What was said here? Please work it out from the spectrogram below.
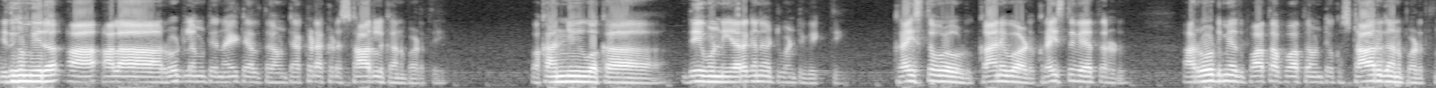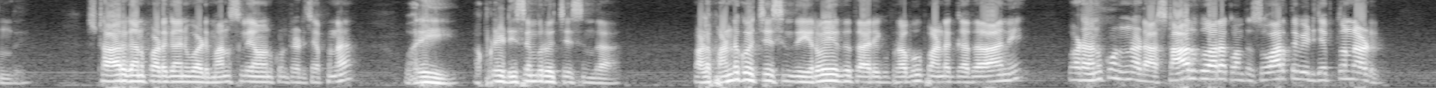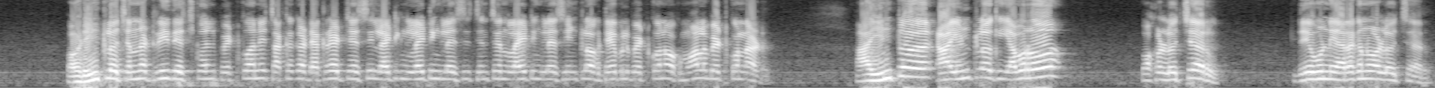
ఇదిగో మీరు అలా రోడ్లు అమ్మితే నైట్ వెళ్తా ఉంటే అక్కడక్కడ స్టార్లు కనపడతాయి. ఒక అన్ని ఒక దేవుణ్ణి ఎరగనటువంటి వ్యక్తి క్రైస్తవుడు కానివాడు క్రైస్తవేతరుడు ఆ రోడ్డు మీద పోతా పోతా ఉంటే ఒక స్టార్ కనపడుతుంది. స్టార్ కనపడగానే వాడి మనసులో ఏమనుకుంటాడు చెప్పనా? వరి అప్పుడే డిసెంబర్ వచ్చేసిందా? వాళ్ళ పండగ వచ్చేసింది ఇరవై ఐదో తారీఖు ప్రభు పండగ కదా అని వాడు అనుకుంటున్నాడు. ఆ స్టార్ ద్వారా కొంత సువార్త వీడు చెప్తున్నాడు. వాడు ఇంట్లో చిన్న ట్రీ తెచ్చుకొని పెట్టుకొని చక్కగా డెకరేట్ చేసి లైటింగ్ లైటింగ్ వేసి చిన్న చిన్న లైటింగ్ వేసి ఇంట్లో ఒక టేబుల్ పెట్టుకొని ఒక మూల పెట్టుకున్నాడు. ఆ ఇంట్లో ఆ ఇంట్లోకి ఎవరో ఒకళ్ళు వచ్చారు. దేవుణ్ణి ఎరగని వాళ్ళు వచ్చారు.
